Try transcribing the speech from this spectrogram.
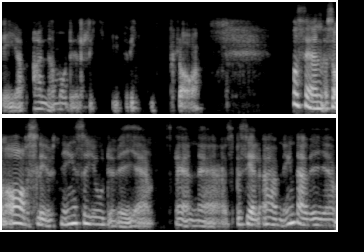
se att alla mådde riktigt, riktigt bra. Och sen som avslutning så gjorde vi eh, en eh, speciell övning där vi eh,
